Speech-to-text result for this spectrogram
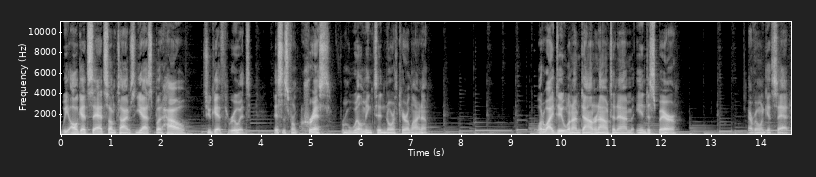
We all get sad sometimes, yes, but how to get through it? This is from Chris from Wilmington, North Carolina. What do I do when I'm down and out and I'm in despair? Everyone gets sad.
